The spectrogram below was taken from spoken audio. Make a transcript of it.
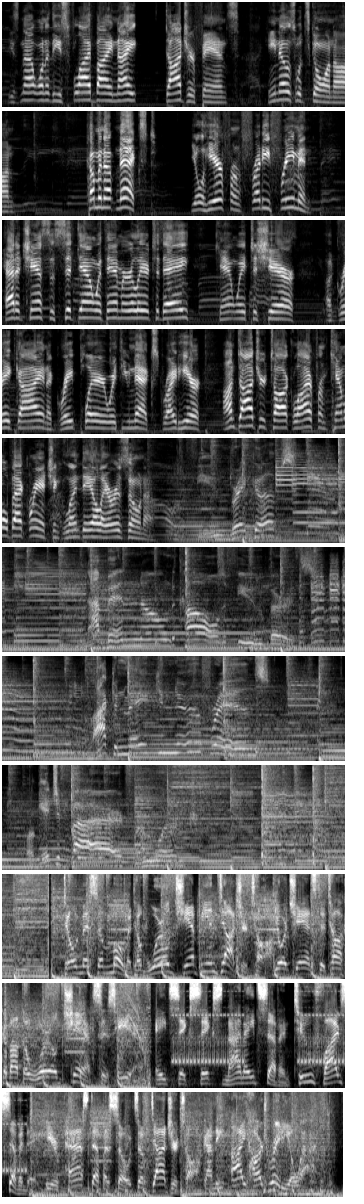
He's not one of these fly by night Dodger fans. He knows what's going on. Coming up next, you'll hear from Freddie Freeman. Had a chance to sit down with him earlier today. Can't wait to share a great guy and a great player with you next, right here on Dodger Talk, live from Camelback Ranch in Glendale, Arizona. A few breakups, and I've been known to cause a few births. I can make you new friends or get you fired from work. Don't miss a moment of World Champion Dodger Talk. Your chance to talk about the world champs is here. 866 987 2570. Hear past episodes of Dodger Talk on the iHeartRadio app.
